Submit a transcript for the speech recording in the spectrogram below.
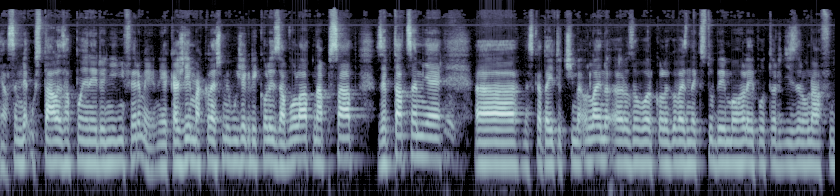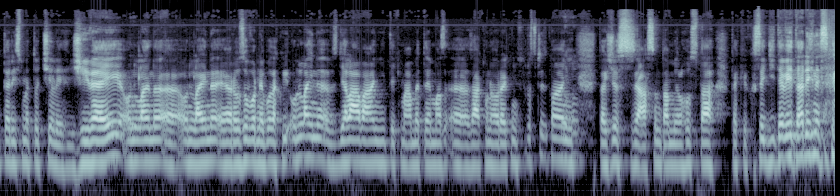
Já jsem neustále zapojený do jiné firmy. Každý makléř mi může kdykoliv zavolat, napsat, zeptat se mě. Uh, dneska tady točíme online rozhovor, kolegové z Nextu by mohli potvrdit zrovna v úterý jsme točili živej online, uh, online rozhovor nebo takový online vzdělávání. Teď máme téma zákona o realitním zprostředkování, uh-huh. takže já jsem tam měl hosta, tak jako sedíte vy tady dneska,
